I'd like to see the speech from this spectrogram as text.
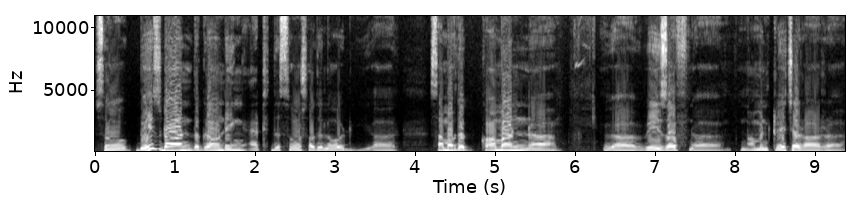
So, based on the grounding at the source of the load uh, some of the common uh, uh, ways of uh, nomenclature or uh,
